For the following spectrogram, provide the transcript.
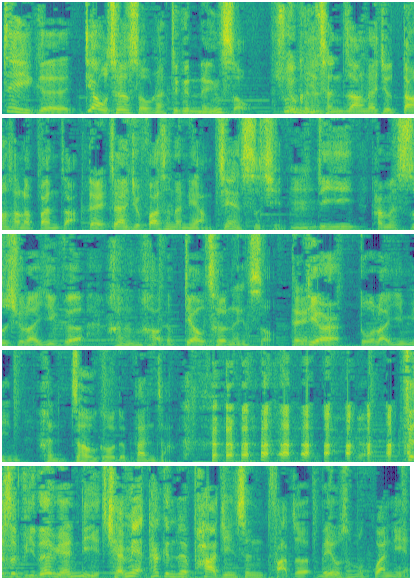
这个吊车手呢，这个能手顺理成章的就当上了班长。对，这样就发生了两件事情。嗯，第一，他们失去了一个很好的吊车能手。对，第二，多了一名很糟糕的班长。这是彼得原理，前面它跟这帕金森法则没有什么关联，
